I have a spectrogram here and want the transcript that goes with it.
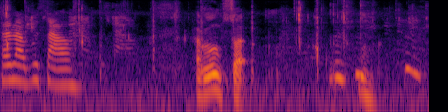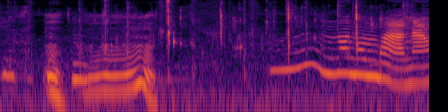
สำหรับผู้สาวทำกุ้งสดอืมอืมอืมอืม นอนนมผ่าหนาว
